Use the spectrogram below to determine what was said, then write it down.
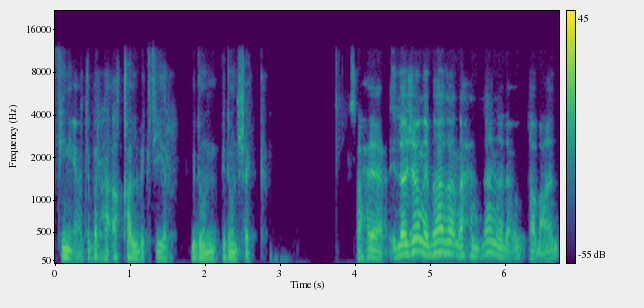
فيني أعتبرها أقل بكثير بدون بدون شك. صحيح. إلى جانب هذا نحن لا ندعو طبعا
